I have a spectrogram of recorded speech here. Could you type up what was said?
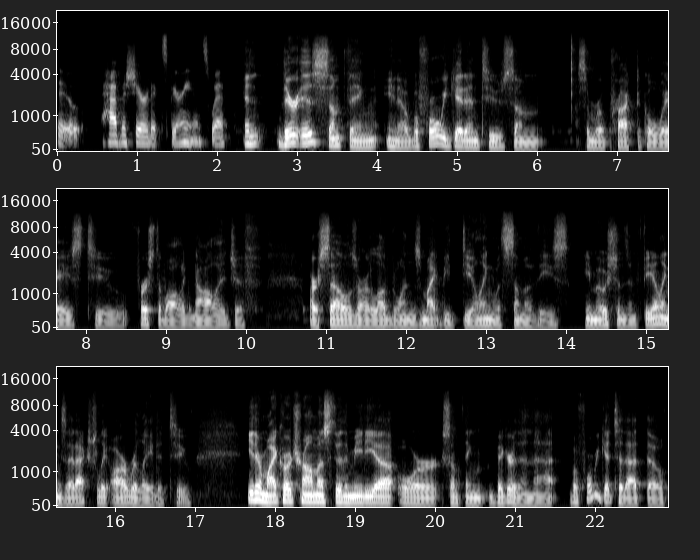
to have a shared experience with. And there is something, you know, before we get into some some real practical ways to first of all acknowledge if ourselves or our loved ones might be dealing with some of these emotions and feelings that actually are related to either micro traumas through the media or something bigger than that. Before we get to that though,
